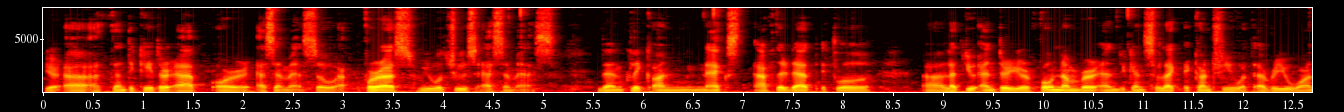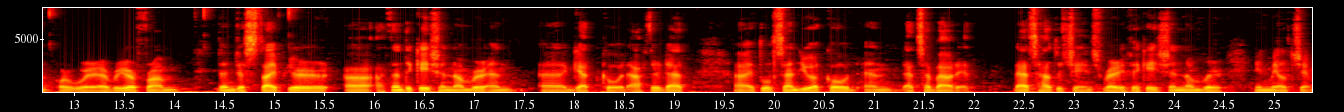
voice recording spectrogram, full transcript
your uh, authenticator app or SMS so uh, for us we will choose SMS then click on next. After that it will uh, let you enter your phone number and you can select a country whatever you want or wherever you're from. Then just type your uh, authentication number and uh, get code. After that uh, it will send you a code and that's about it that's how to change verification number in MailChimp.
